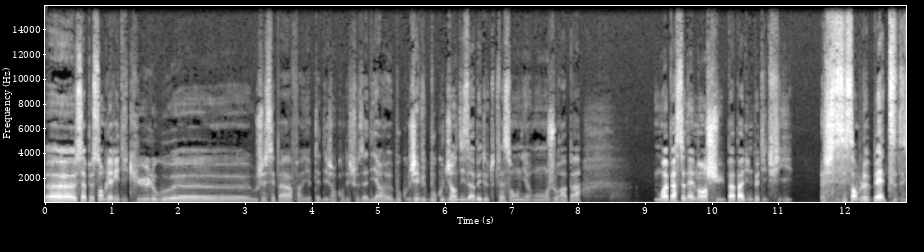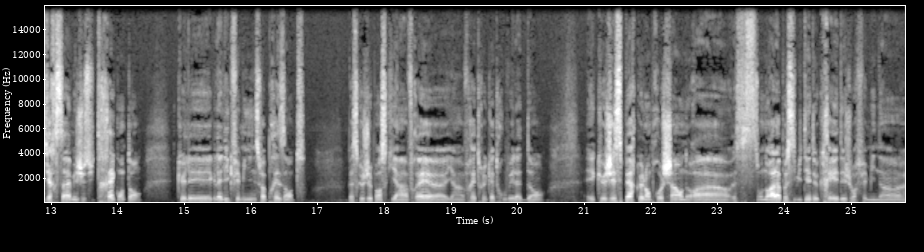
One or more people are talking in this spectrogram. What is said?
Euh, ça peut sembler ridicule ou, je sais pas. Enfin, il y a peut-être des gens qui ont des choses à dire. J'ai vu que beaucoup de gens disaient ah ben de toute façon on, on jouera pas. Moi personnellement, je suis papa d'une petite fille. Ça semble bête de dire ça, mais je suis très content que, la ligue féminine soit présente parce que je pense qu'il y y a un vrai truc à trouver là-dedans et que j'espère que l'an prochain on aura on aura la possibilité de créer des joueurs féminins. Euh,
